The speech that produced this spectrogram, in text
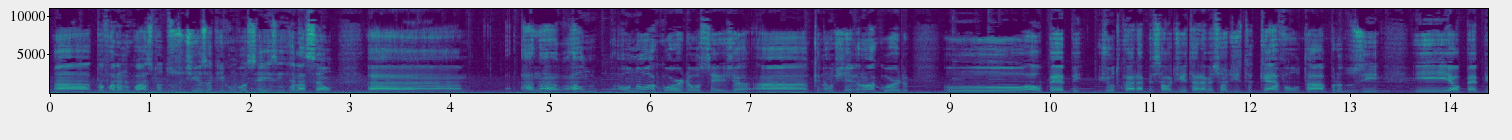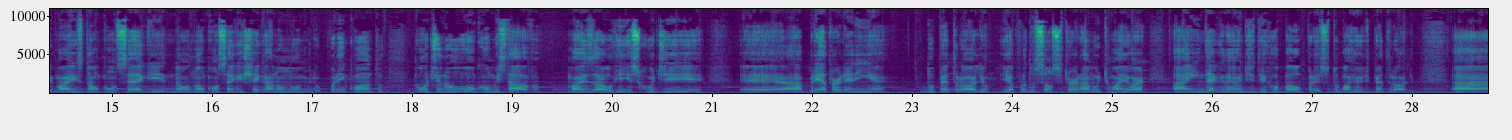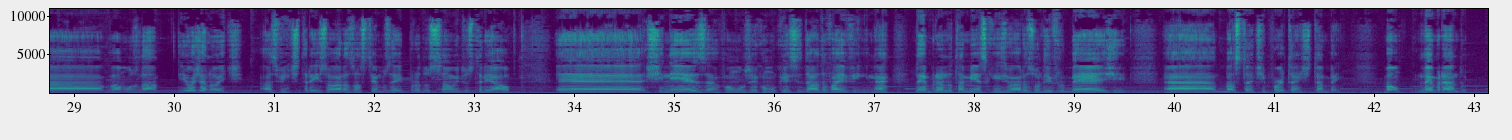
Estou uh, falando quase todos os dias aqui com vocês em relação a... Uh, ao, ao, não acordo, ou seja, a, que não chega no acordo o, a OPEP junto com a Arábia Saudita. A Arábia Saudita quer voltar a produzir e a OPEP mais não consegue, não, não consegue chegar no número. Por enquanto, continuam como estava, mas há o risco de é, abrir a torneirinha do petróleo e a produção se tornar muito maior, ainda é grande de roubar o preço do barril de petróleo. Ah, vamos lá, e hoje à noite, às 23 horas, nós temos aí produção industrial é, chinesa. Vamos ver como que esse dado vai vir, né? Lembrando também às 15 horas o livro bege, ah, bastante importante também. Bom, lembrando,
